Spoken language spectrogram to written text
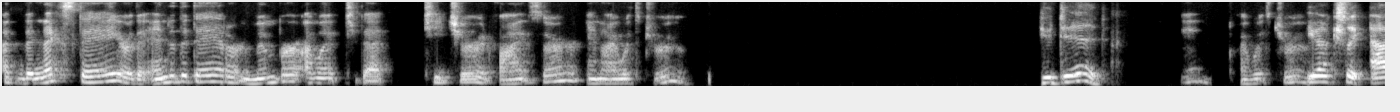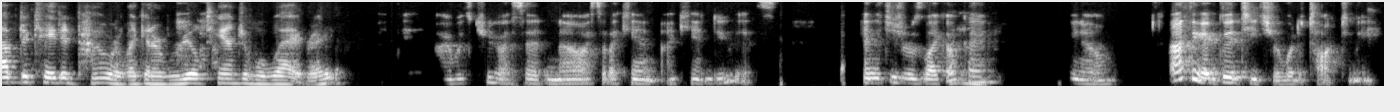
the next day or the end of the day, I don't remember. I went to that teacher advisor and I withdrew. You did. Yeah, I withdrew. You actually abdicated power, like in a real tangible way, right? I withdrew. I said no. I said I can't. I can't do this. And the teacher was like, okay, you know. I think a good teacher would have talked to me,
